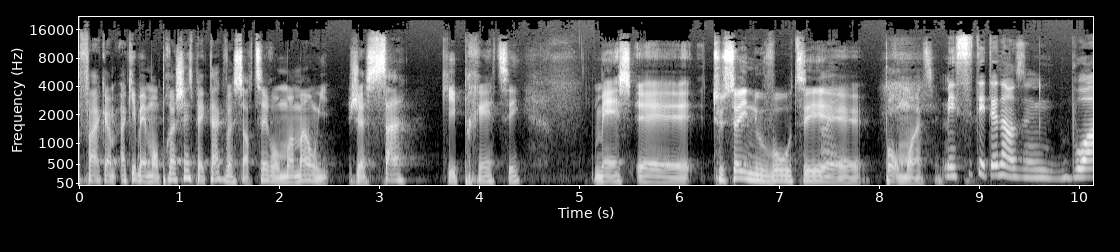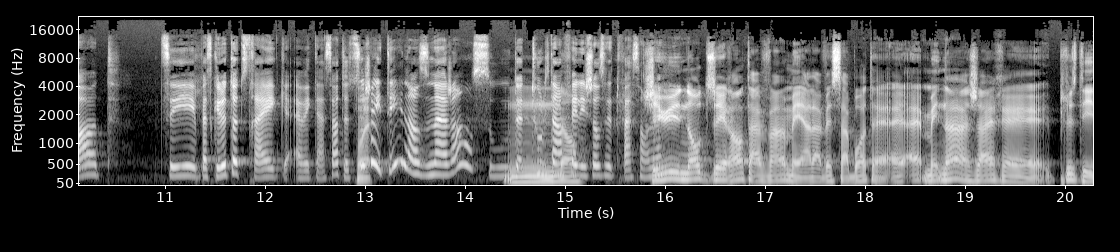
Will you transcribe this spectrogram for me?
faire comme, OK, ben mon prochain spectacle va sortir au moment où je sens qu'il est prêt, tu sais. Mais euh, tout ça est nouveau, tu sais, euh, pour moi. Mais si tu étais dans une boîte, tu sais, parce que là, toi, tu travailles avec ta soeur. T'as-tu déjà été dans une agence ou t'as tout le temps fait les choses de cette façon-là? J'ai eu une autre gérante avant, mais elle avait sa boîte. maintenant, elle gère euh, plus des,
